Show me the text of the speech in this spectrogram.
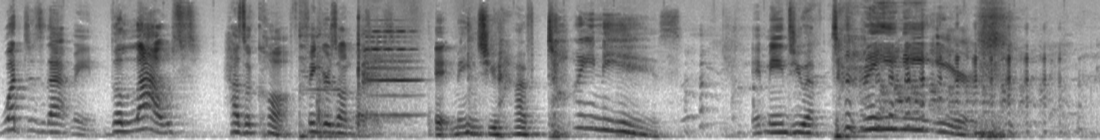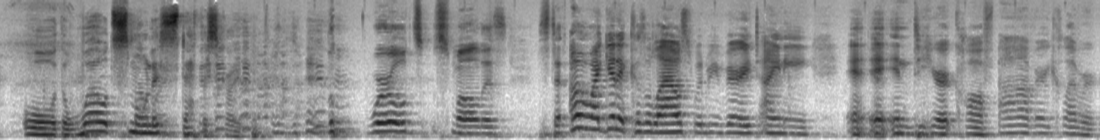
What does that mean? The louse has a cough. Fingers on buzzers. It means you have tiny ears, It means you have tiny ears. or the world's smallest stethoscope. the world's smallest. St- oh, I get it, because a louse would be very tiny, and, and to hear it cough. Ah, very clever,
